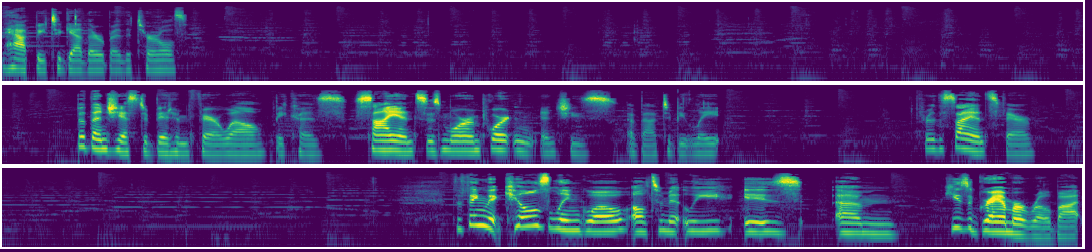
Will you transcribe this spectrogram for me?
Happy Together by the Turtles. But then she has to bid him farewell because science is more important and she's about to be late for the science fair. The thing that kills Linguo ultimately is um, he's a grammar robot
